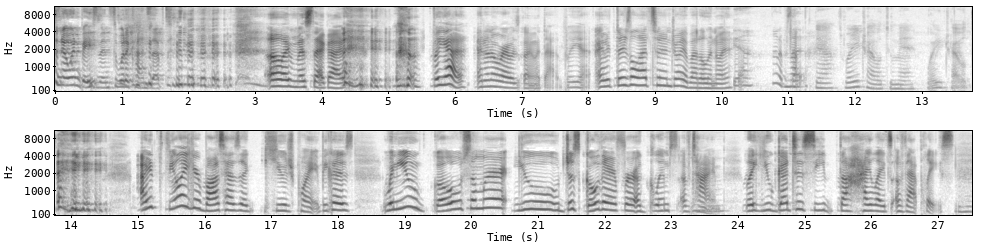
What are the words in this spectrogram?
Snow in basements, what a concept. oh, I missed that guy. but yeah, I don't know where I was going with that. But yeah, I, there's a lot to enjoy about Illinois. yeah, not upset. Yeah. Where you travel to, man? Where you travel to? I feel like your boss has a huge point because when you go somewhere, you just go there for a glimpse of time. Mm-hmm. Like you get to see the highlights of that place. Mm-hmm.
